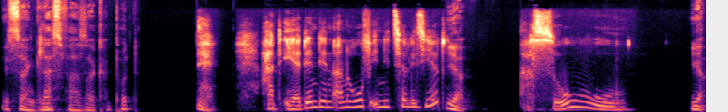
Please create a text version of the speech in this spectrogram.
Ist sein Glasfaser kaputt? Hat er denn den Anruf initialisiert? Ja. Ach so. Ja.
